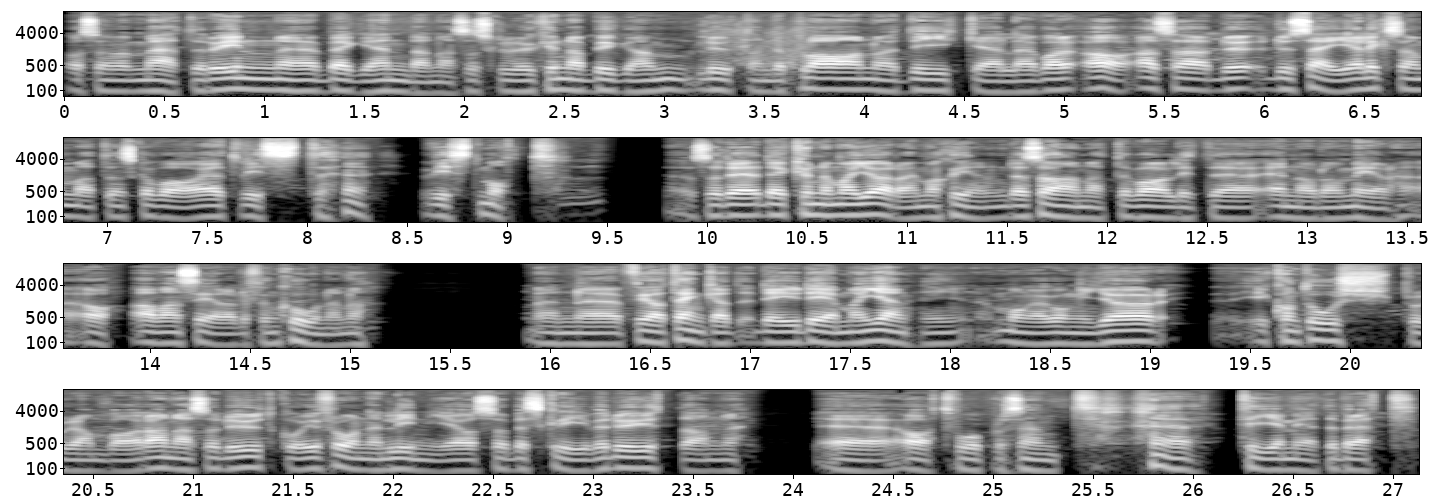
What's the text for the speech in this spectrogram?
och så mäter du in eh, bägge ändarna så skulle du kunna bygga en lutande plan och ett dike eller vad, ja, alltså du, du säger liksom att den ska vara ett visst, visst mått. Så det, det, kunde man göra i maskinen. Det sa han att det var lite en av de mer ja, avancerade funktionerna. Men eh, för jag tänker att det är ju det man egentligen många gånger gör i kontorsprogramvaran. Alltså du utgår ifrån en linje och så beskriver du ytan eh, ja, 2% 10 meter brett.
